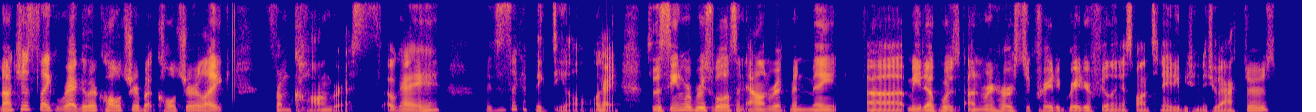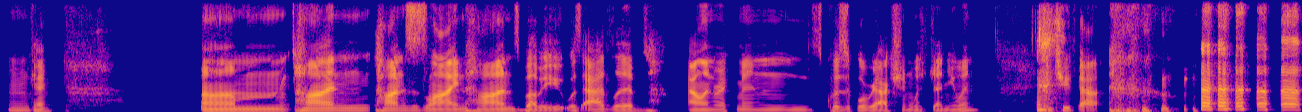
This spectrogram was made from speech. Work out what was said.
not just like regular culture, but culture like from Congress. Okay. This is like a big deal. Okay. So the scene where Bruce Willis and Alan Rickman meet uh, meet up was unrehearsed to create a greater feeling of spontaneity between the two actors. Mm, Okay. Um, Han Hans's line, Hans Bubby, was ad libbed. Alan Rickman's quizzical reaction was genuine. In 2000,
